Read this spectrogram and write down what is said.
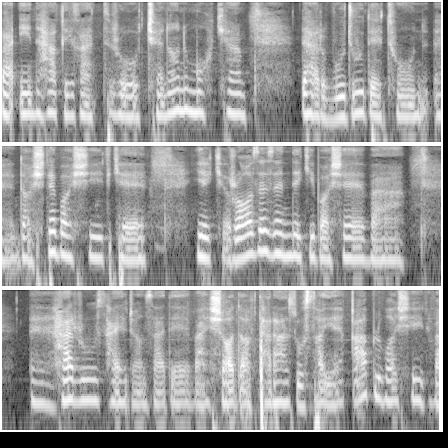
و این حقیقت رو چنان محکم در وجودتون داشته باشید که یک راز زندگی باشه و هر روز هیجان زده و شادابتر از روزهای قبل باشید و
